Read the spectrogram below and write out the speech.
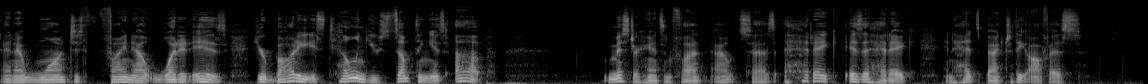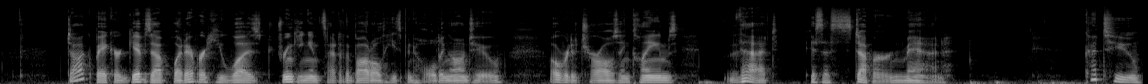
And I want to find out what it is. Your body is telling you something is up. Mr. Hanson flat out says a headache is a headache and heads back to the office. Doc Baker gives up whatever he was drinking inside of the bottle he's been holding onto over to Charles and claims that is a stubborn man. Cut to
